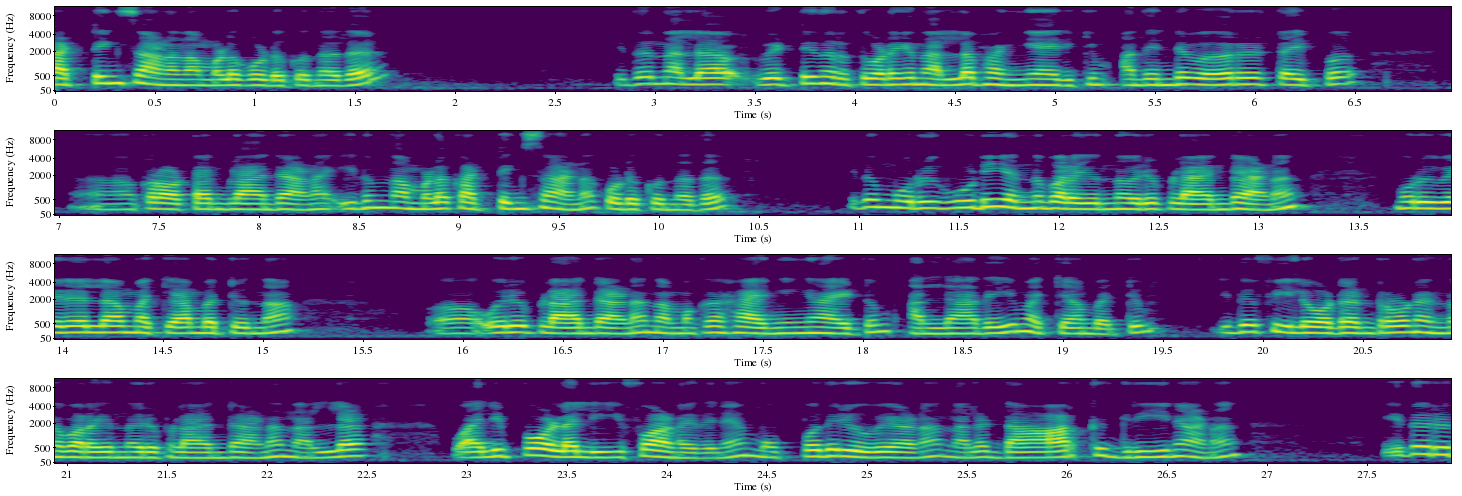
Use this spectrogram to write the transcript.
കട്ടിങ്സ് ആണ് നമ്മൾ കൊടുക്കുന്നത്. ഇത് നല്ല വെട്ടി നിർത്തുവാണെങ്കിൽ നല്ല ഭംഗിയായിരിക്കും. അതിന്റെ വേറൊരു ടൈപ്പ് ക്രോട്ടൺ പ്ലാന്റ് ആണ്. ഇതും നമ്മൾ കട്ടിങ്സ് ആണ് കൊടുക്കുന്നത്. ഇത് മുറികൂടി എന്ന് പറയുന്ന ഒരു പ്ലാന്റ് ആണ്. മുറിവിലെല്ലാം വയ്ക്കാൻ പറ്റുന്ന ഒരു പ്ലാന്റ് ആണ്. നമുക്ക് ഹാങ്ങിങ് ആയിട്ടും അല്ലാതെയും വയ്ക്കാൻ പറ്റും. ഇത് ഫിലോഡെൻഡ്രോൺ എന്ന് പറയുന്ന ഒരു പ്ലാന്റ് ആണ്. നല്ല വലിപ്പമുള്ള ലീഫാണ് ഇതിന്. മുപ്പത് രൂപയാണ്. നല്ല ഡാർക്ക് ഗ്രീനാണ് ഇതൊരു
